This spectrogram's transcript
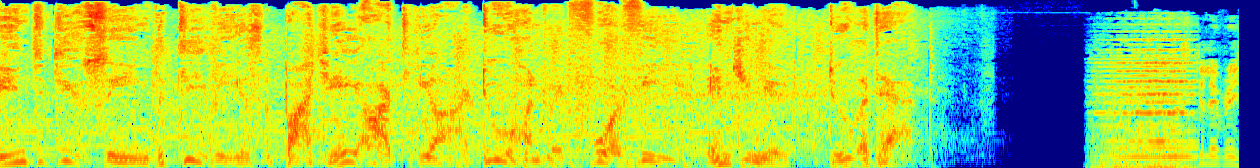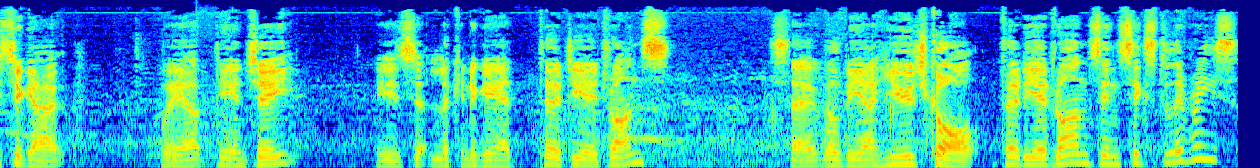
Introducing the TVS Apache RTR 204V, engineered to adapt. Deliveries to go. Where PNG is looking to get 38 runs. So it will be a huge call. 38 runs in six deliveries.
